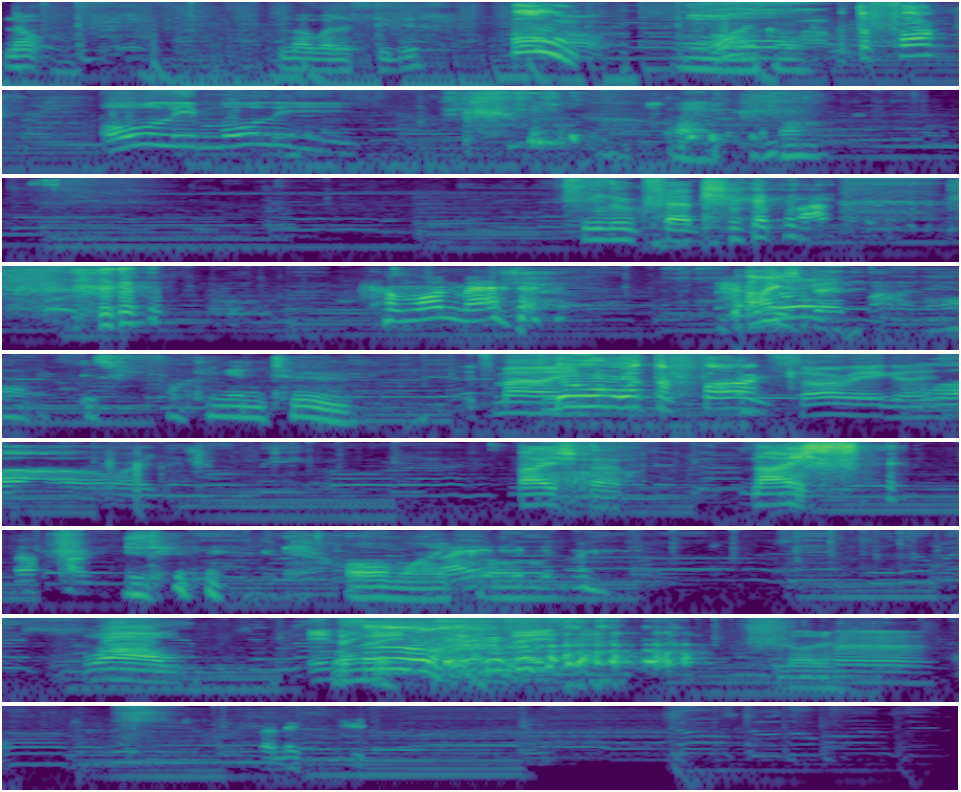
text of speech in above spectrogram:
no. Nobody see this. Boom! Oh. Oh, what the fuck? Holy moly! Luke Fab. Come on, man. nice Ben. It's fucking M2. It's mine. No, what the fuck? Sorry, guys. Wow, my... Nice Fab. Nice. Oh my Why god. me? Wow. Insane. Oh. Amazing. Lol. Uh, The next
